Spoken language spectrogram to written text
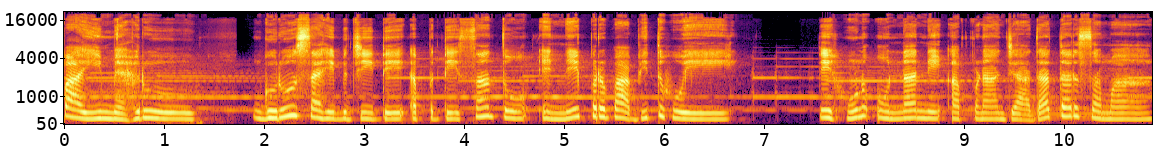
ਭਾਈ ਮਹਿਰੂ, ਗੁਰੂ ਸਾਹਿਬ ਜੀ ਦੇ ਉਪਦੇਸ਼ਾਂ ਤੋਂ ਇੰਨੇ ਪ੍ਰਭਾਵਿਤ ਹੋਏ ਤੇ ਹੁਣ ਉਹਨਾਂ ਨੇ ਆਪਣਾ ਜ਼ਿਆਦਾਤਰ ਸਮਾਂ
